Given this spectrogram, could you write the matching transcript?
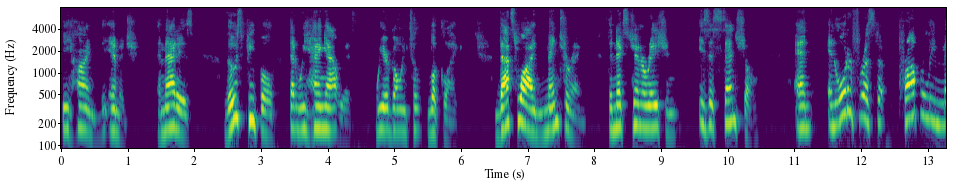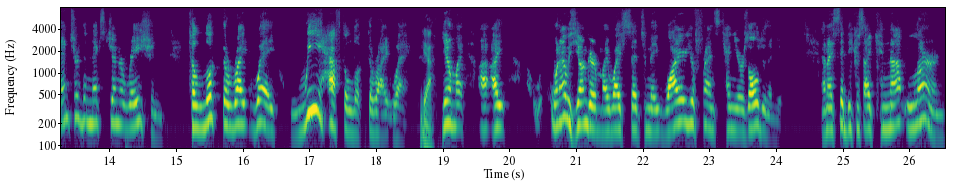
behind the image. And that is those people that we hang out with, we are going to look like. That's why mentoring the next generation is essential. And in order for us to properly mentor the next generation to look the right way, we have to look the right way. Yeah. You know, my I, I when I was younger, my wife said to me, "Why are your friends 10 years older than you?" And I said, "Because I cannot learn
